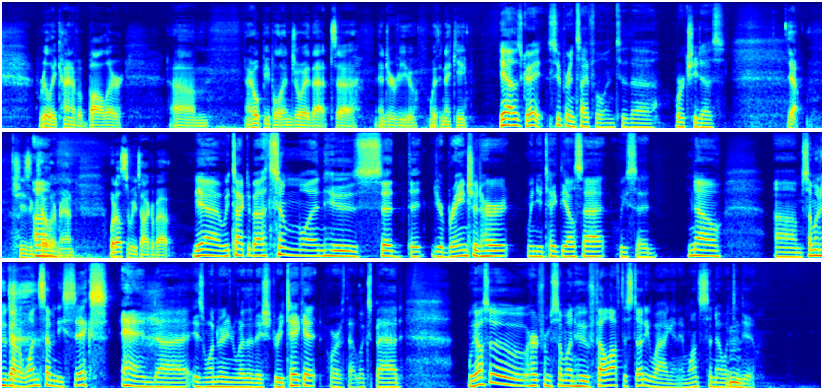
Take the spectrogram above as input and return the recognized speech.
really kind of a baller. Um, I hope people enjoy that uh, interview with Nikki. Yeah, it was great. Super insightful into the work she does. Yeah, she's a killer, Um, man. What else did we talk about? Yeah, we talked about someone who said that your brain should hurt when you take the LSAT. We said no. Um, someone who got a 176 and uh, is wondering whether they should retake it or if that looks bad. We also heard from someone who fell off the study wagon and wants to know what to do.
